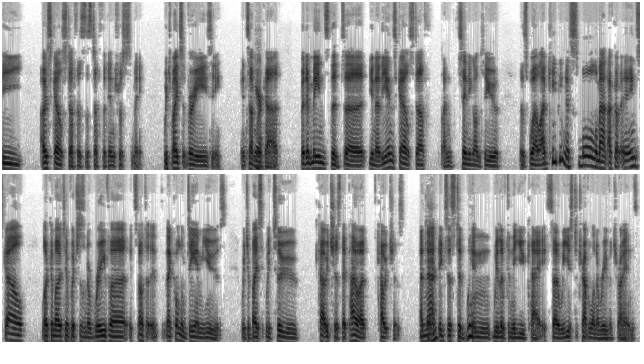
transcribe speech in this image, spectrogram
the O scale stuff is the stuff that interests me, which makes it very easy in some Yeah. regard. But it means that uh, you know the N scale stuff I'm sending on to you as well. I'm keeping a small amount. I've got an N scale locomotive, which is an Arriva. It's not. A, they call them DMUs, which are basically two coaches. They're power coaches. And Okay. that existed when we lived in the UK. So we used to travel on Arriva trains.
